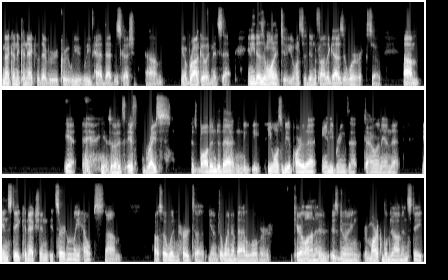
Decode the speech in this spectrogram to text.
not going to connect with every recruit. We we've had that discussion. Um, you know, Bronco admits that and he doesn't want it to. He wants to identify the guys that work. So, um, yeah, so if, if Rice has bought into that and he, he, he wants to be a part of that, and he brings that talent and that in-state connection, it certainly helps. Um, also, wouldn't hurt to you know to win a battle over Carolina, who is doing remarkable job in state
